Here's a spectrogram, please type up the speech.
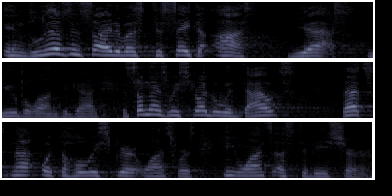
and lives inside of us to say to us, yes, you belong to God. And sometimes we struggle with doubts. That's not what the Holy Spirit wants for us. He wants us to be sure.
